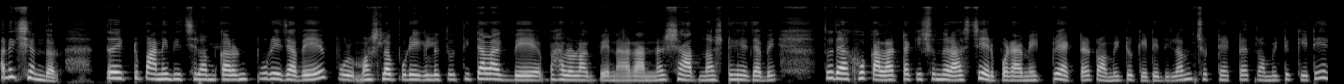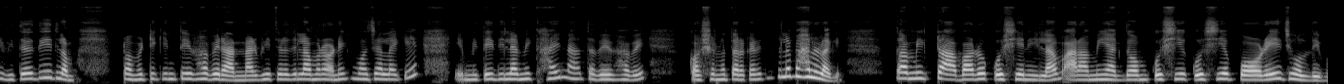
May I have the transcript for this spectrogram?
অনেক সুন্দর। তো একটু পানি দিচ্ছিলাম কারণ পুড়ে যাবে মশলা পুড়ে গেলে তো তিতা লাগবে, ভালো লাগবে না, রান্নার স্বাদ নষ্ট হয়ে যাবে। তো দেখো কালারটা কি সুন্দর আসছে, এরপরে আমি একটু একটা টমেটো কেটে দিলাম, ছোট্ট একটা টমেটো কেটে এর ভিতরে দিয়ে দিলাম। টমেটো কিন্তু এভাবে রান্নার ভিতরে দিলে আমার অনেক মজা লাগে, এমনিতেই দিলে আমি খাই না, তবে এভাবে কষানো তরকারিতে দিলে ভালো লাগে। তো আমি একটু আবারও কষিয়ে নিলাম। আর আমি একদম কষিয়ে কষিয়ে পরে ঝোল দিব।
